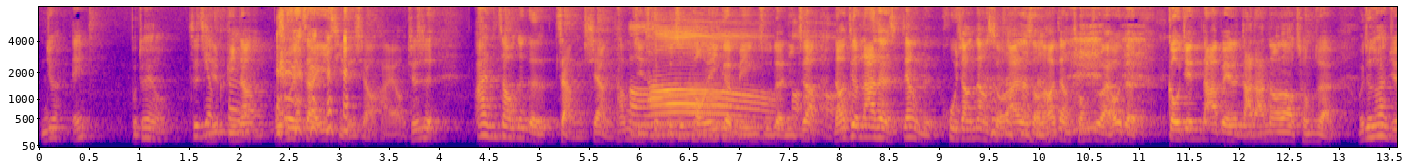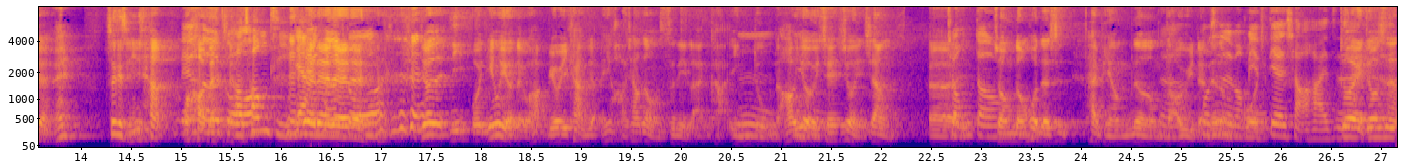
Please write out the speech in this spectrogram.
你就哎不对哦，这其实平常不会在一起的小孩哦，就是。按照那个长相，他们其实不是同一个民族的，哦你知道然后就拉着这样子，互相这样手拉着手，然后这样冲出来，或者勾肩搭背的打打闹闹冲出来，我就突然觉得，哎，这个形象我好难合国好冲击对对对对，就是你我因为有的我比如一看就哎好像那种斯里兰卡、印度，然后又有一些就很像呃中东。中东或者是太平洋那种对岛屿的那种国家。缅甸小孩子，对就是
